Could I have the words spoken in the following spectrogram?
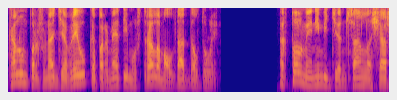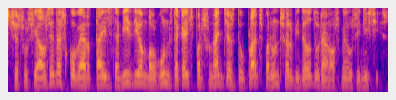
Cal un personatge breu que permeti mostrar la maldat del dolent. Actualment, i mitjançant les xarxes socials, he descobert talls de vídeo amb alguns d'aquells personatges doblats per un servidor durant els meus inicis.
